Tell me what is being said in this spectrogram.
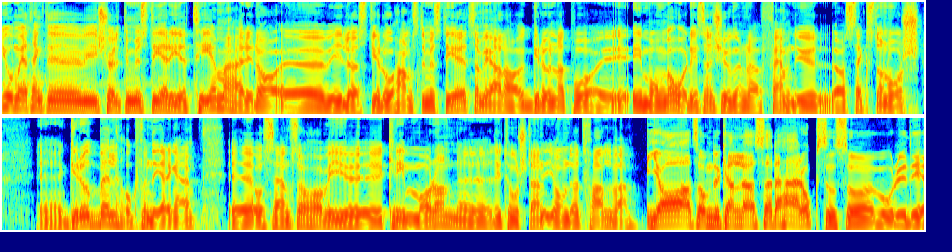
Jo, men jag tänkte vi kör lite mysterietema här idag. Eh, vi löste ju då hamstermysteriet som vi alla har grunnat på i, många år. Det är sedan 2005, det är ju 16 års eh, grubbel och funderingar. Eh, och sen så har vi ju eh, krimmorgon, eh, det är torsdag. John, du har ett fall va? Ja, alltså om du kan lösa det här också så vore det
